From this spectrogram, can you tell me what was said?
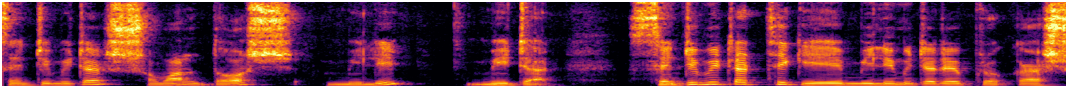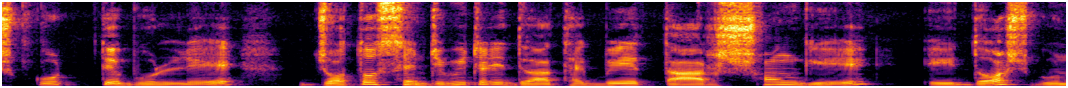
সেন্টিমিটার সমান দশ মিলিমিটার। সেন্টিমিটার থেকে মিলিমিটারে প্রকাশ করতে বললে যত সেন্টিমিটারই দেওয়া থাকবে তার সঙ্গে এই দশ গুণ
